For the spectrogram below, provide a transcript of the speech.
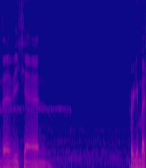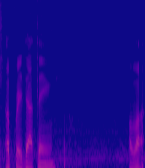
And then we can pretty much upgrade that thing a lot.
